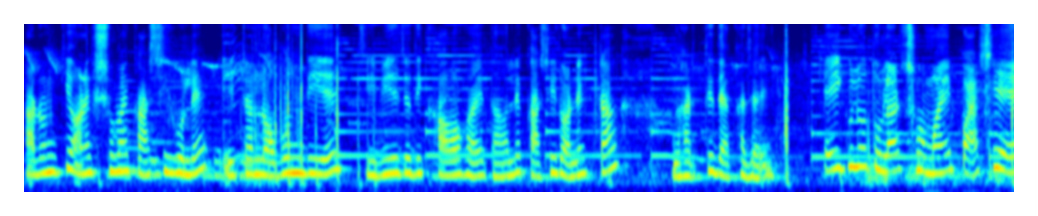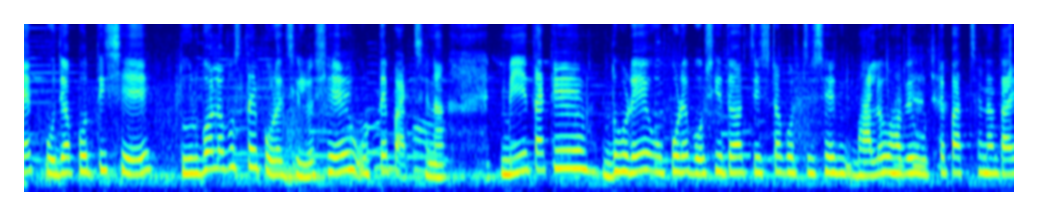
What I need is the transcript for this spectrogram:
কারণ কি, অনেক সময় কাশি হলে এটা লবণ দিয়ে চিবিয়ে যদি খাওয়া হয়, তাহলে কাশির অনেকটা ঘাটতি দেখা যায়। এইগুলো তোলার সময় পাশে এক প্রজাপতি সে দুর্বল অবস্থায় পড়েছিল সে উঠতে পারছে না। মেয়ে তাকে ধরে উপরে বসিয়ে দেওয়ার চেষ্টা করছে সে ভালোভাবে উঠতে পারছে না তাই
